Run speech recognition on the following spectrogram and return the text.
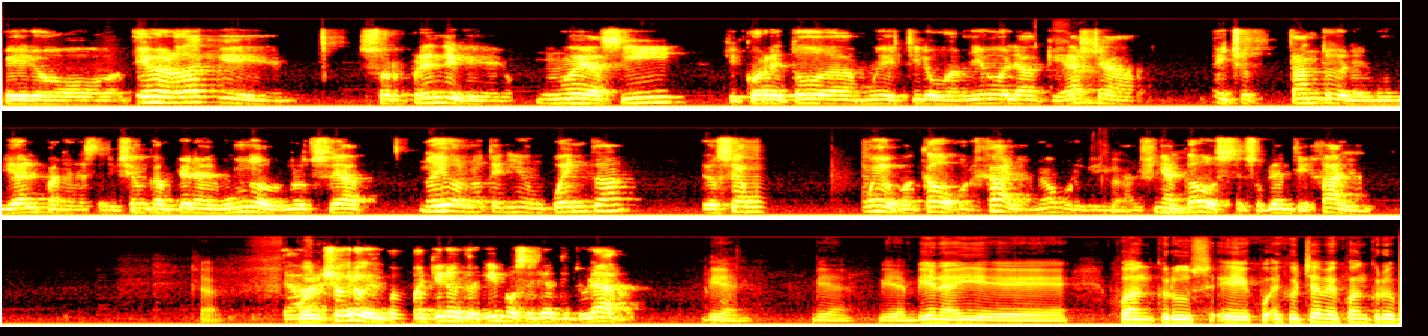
pero es verdad que sorprende que un 9 así, que corre toda, muy estilo Guardiola, que haya hecho tanto en el Mundial para la selección campeona del mundo, no sea, no digo no tenido en cuenta, pero sea muy opacado por Haaland, ¿no? Porque al fin y al cabo es el suplente de Haaland. Yo creo que en cualquier otro equipo sería titular. Bien, bien, bien, bien ahí eh, Juan Cruz. Eh, escúchame Juan Cruz,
